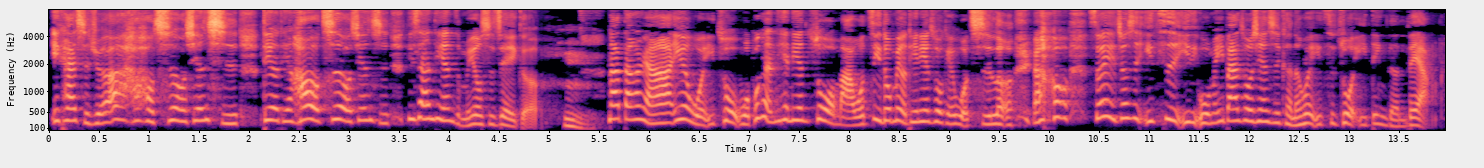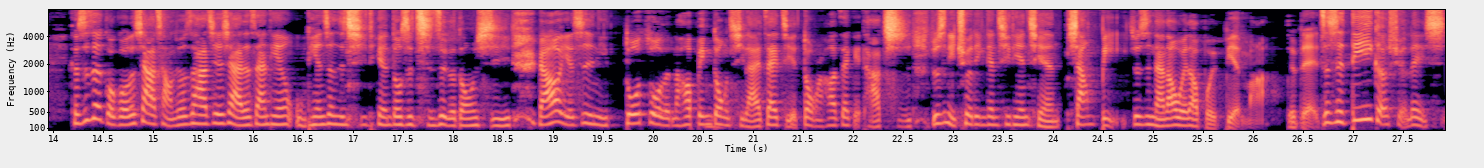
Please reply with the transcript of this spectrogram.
一开始觉得啊，好好吃哦，鲜食。第二天好好吃哦，鲜食，第三天怎么又是这个？嗯，那当然啊，因为我一做，我不可能天天做嘛，我自己都没有天天做给我吃了，然后所以就是一次一，我们一般做鲜食可能会一次做一定的量。可是这狗狗的下场就是，它接下来的三天、五天甚至七天都是吃这个东西，然后也是你多做了，然后冰冻起来再解冻，然后再给它吃，就是你确定跟七天前相比，就是难道味道不会变吗？对不对？这是第一个血泪史。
